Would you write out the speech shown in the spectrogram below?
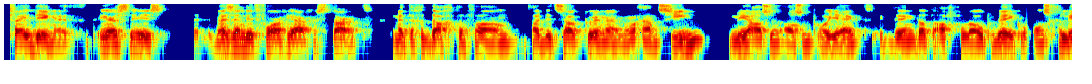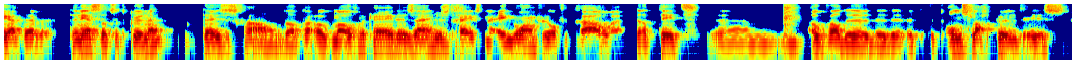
Twee dingen. Het eerste is, wij zijn dit vorig jaar gestart met de gedachte van, nou, dit zou kunnen, maar we gaan het zien. Meer als een, als een project. Ik denk dat de afgelopen weken ons geleerd hebben. Ten eerste dat we het kunnen op deze schaal. Dat er ook mogelijkheden zijn. Dus het geeft me enorm veel vertrouwen dat dit ehm, ook wel de, de, de, het, het omslagpunt is.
